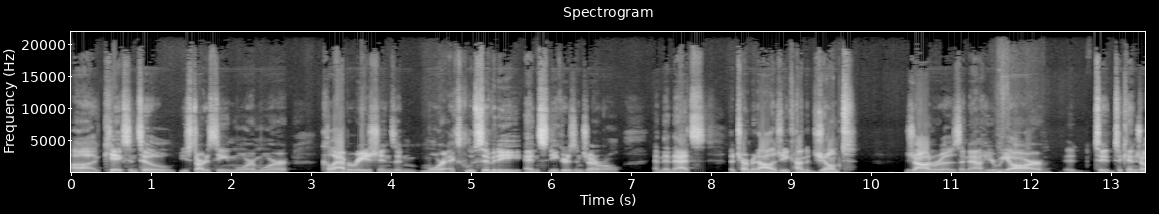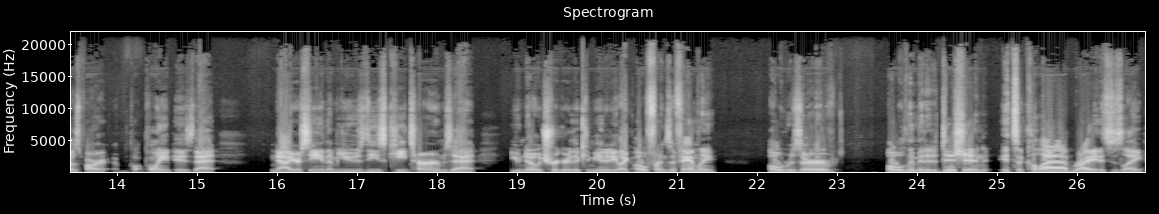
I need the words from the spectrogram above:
uh, kicks until you started seeing more and more collaborations and more exclusivity and sneakers in general. And then that's the terminology kind of jumped genres, and now here we are. Eh, to to Kensho's part point is that now you're seeing them use these key terms that you know trigger the community, like oh, friends and family, oh, reserved, oh, limited edition. It's a collab, right? It's just like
